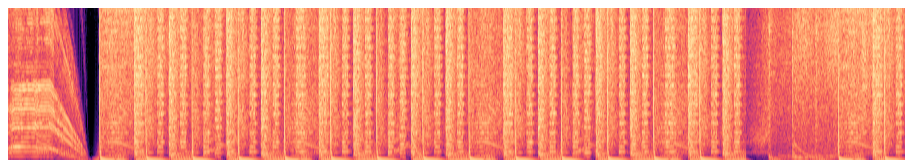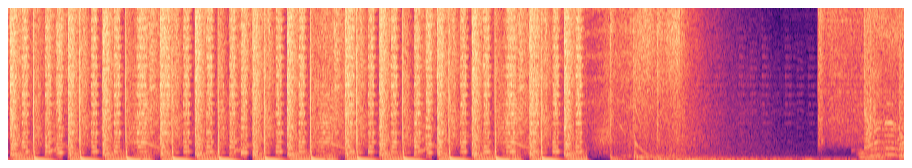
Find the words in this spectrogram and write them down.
रही Mother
